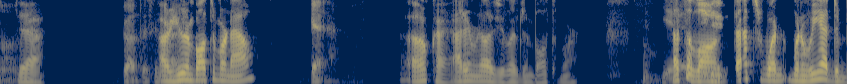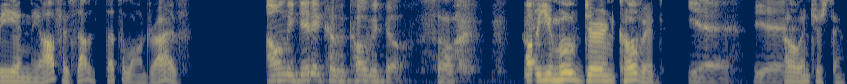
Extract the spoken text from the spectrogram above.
um, Yeah. throughout this Are you in Baltimore now? yeah Okay, I didn't realize you lived in Baltimore. yeah that's a long. That's when when we had to be in the office. That was that's a long drive. i only did it because of covid though so Oh, you moved during COVID. yeah yeah Oh, interesting.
